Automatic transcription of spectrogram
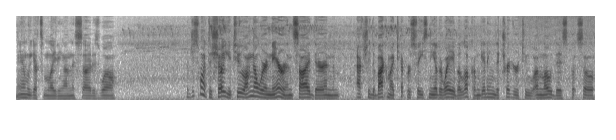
And we got some lighting on this side as well. I just wanted to show you too, I'm nowhere near inside there, and actually the back of my tipper's facing the other way, but look, I'm getting the trigger to unload this, but so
